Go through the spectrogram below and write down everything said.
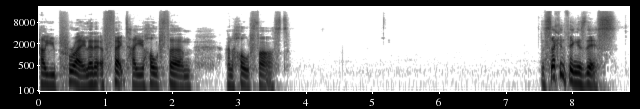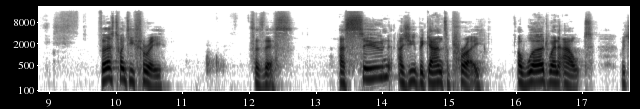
how you pray. Let it affect how you hold firm and hold fast. The second thing is this. Verse 23 says this As soon as you began to pray, a word went out, which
